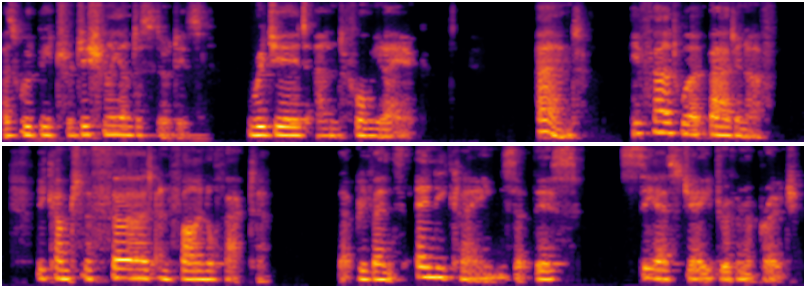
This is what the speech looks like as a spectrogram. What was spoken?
as would be traditionally understood as rigid and formulaic. And if that weren't bad enough, we come to the third and final factor that prevents any claims that this CSJ driven approach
